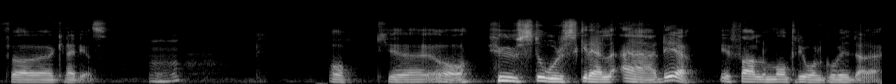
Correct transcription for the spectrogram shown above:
för Canadiens. Mm. Och eh, ja, hur stor skräll är det ifall Montreal går vidare?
